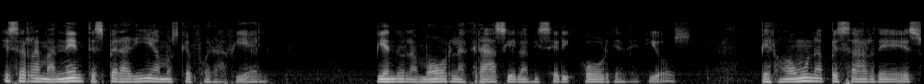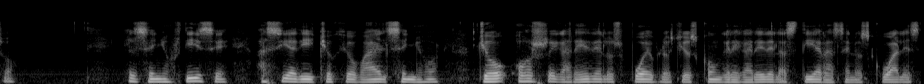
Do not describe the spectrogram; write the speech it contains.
ese remanente esperaríamos que fuera fiel, viendo el amor, la gracia y la misericordia de Dios. Pero aún a pesar de eso, el Señor dice, así ha dicho Jehová el Señor, yo os regaré de los pueblos y os congregaré de las tierras en las cuales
